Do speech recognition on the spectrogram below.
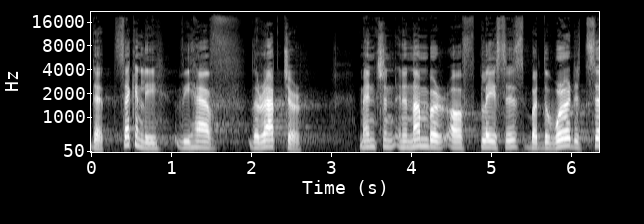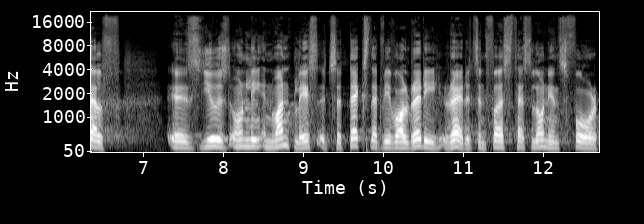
Death. Secondly, we have the rapture mentioned in a number of places, but the word itself is used only in one place. It's a text that we've already read. It's in 1 Thessalonians 4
